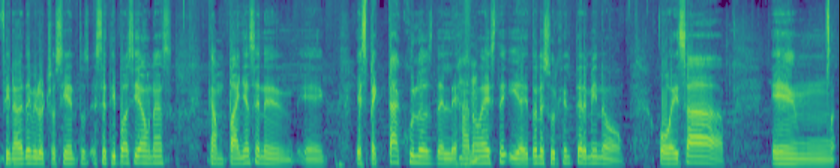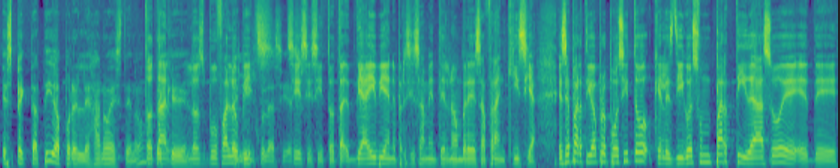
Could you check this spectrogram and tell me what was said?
finales de 1800. Este tipo hacía unas campañas en el, eh, espectáculos del lejano oeste y ahí es donde surge el término o esa em, expectativa por el lejano oeste, ¿no? Total, los Buffalo Bills. Sí, sí, sí, total. De ahí viene precisamente el nombre de esa franquicia. Ese partido a propósito que les digo es un partidazo de, de,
